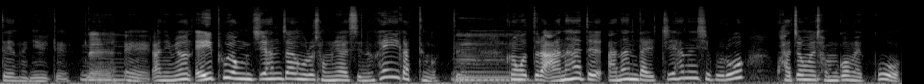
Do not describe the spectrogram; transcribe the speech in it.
되는 일들 네. 예, 아니면 A4 용지 한 장으로 정리할 수 있는 회의 같은 것들 음. 그런 것들을 안 하들 안 한달지 하는 식으로 과정을 점검했고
